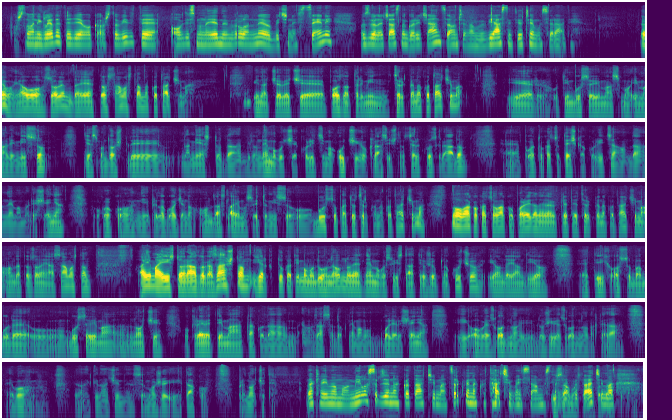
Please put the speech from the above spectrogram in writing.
Poštovani gledatelji, evo kao što vidite, ovdje smo na jednoj vrlo neobičnoj sceni uz velečasnog Goričanca. On će nam objasniti o čemu se radi. Evo, ja ovo zovem da je to samostan na kotačima. Inače, već je poznat termin crkve na kotačima, jer u tim busevima smo imali miso gdje smo došli na mjesto da bilo nemoguće kolicima ući u klasičnu crkvu s gradom, e, pogotovo kad su teška kolica, onda nemamo rješenja. Ukoliko nije prilagođeno, onda slavimo svetu misu u busu, pa je to crkva na kotačima. No ovako, kad su ovako poredane, dakle te crkve na kotačima, onda to zovem ja samostan. A ima isto razloga zašto, jer tu kad imamo duhovne obnove ne mogu svi stati u župnu kuću i onda jedan dio e, tih osoba bude u busevima noći, u krevetima, tako da evo za sad dok nemamo bolje rješenja i ovo je zgodno i doživje zgodno, dakle da evo na neki način se može i tako prenoćiti. Dakle, imamo milosrđe na kotačima, crkve na kotačima i samostan na kotačima.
